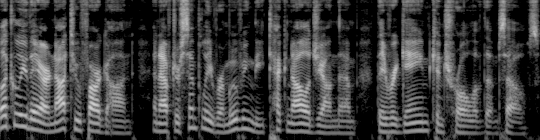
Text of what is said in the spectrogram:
Luckily, they are not too far gone, and after simply removing the technology on them, they regain control of themselves,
